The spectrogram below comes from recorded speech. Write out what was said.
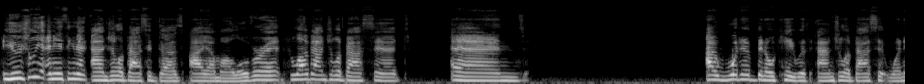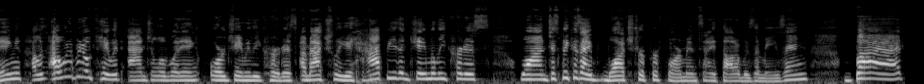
Usually anything that Angela Bassett does, I am all over it. Love Angela Bassett. And I would have been okay with Angela Bassett winning. I, was, I would have been okay with Angela winning or Jamie Lee Curtis. I'm actually happy that Jamie Lee Curtis won just because I watched her performance and I thought it was amazing. But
